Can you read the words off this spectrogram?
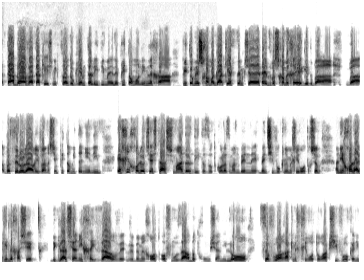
אתה בא ואתה כאיש מקצוע דוגם את הלידים האלה, פתאום עונים לך, פתאום יש לך מגע קסם כשהאצבע שלך מחייגת ב, ב, בסלולרי, ואנשים פתאום מתעניינים. איך יכול להיות שיש את האשמה ההדדית הזאת כל הזמן בין, בין שיווק למכירות? עכשיו, אני יכול להגיד לך שבגלל שאני חייזר, ו, ובמרכאות עוף מוזר בתחום, שאני לא צבוע רק מכירות או רק שיווק, אני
